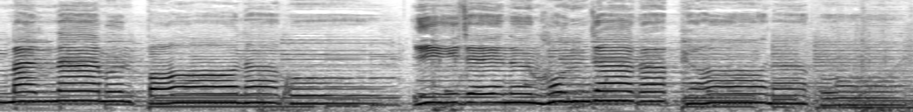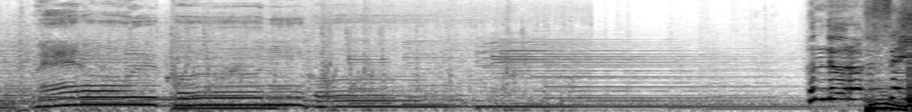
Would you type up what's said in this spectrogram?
만남은 뻔하고 이제는 혼자가 편하고 외로울 뿐이고. 흔들어주세요.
